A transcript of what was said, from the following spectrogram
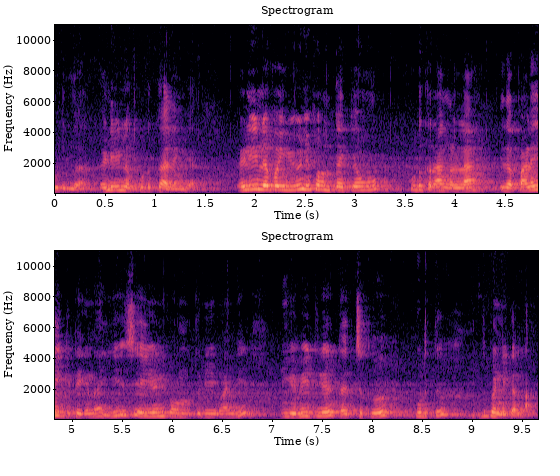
கொடுங்க. வெளியில் கொடுக்காதீங்க. வெளியில் போய் யூனிஃபார்ம் தைக்கவும் கொடுக்குறாங்கல்ல இதை பழகிக்கிட்டிங்கன்னா ஈஸியாக யூனிஃபார்ம் துணி வாங்கி நீங்கள் வீட்டிலேயே தைச்சுக்கு கொடுத்து இது பண்ணிக்கலாம்.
